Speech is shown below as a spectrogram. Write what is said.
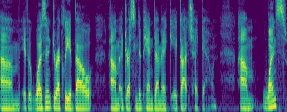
Um, if it wasn't directly about um, addressing the pandemic, it got shut down. Um, once,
